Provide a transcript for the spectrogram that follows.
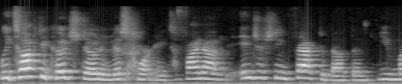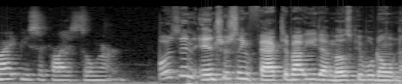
We talked to Coach Stone and Miss Courtney to find out an interesting fact about them you might be surprised to learn. What's an interesting fact about you that most people don't know?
